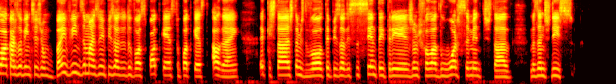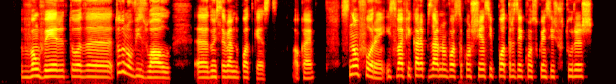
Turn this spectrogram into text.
Olá, caros ouvintes, sejam bem-vindos a mais um episódio do vosso podcast, o podcast Alguém. Aqui está, estamos de volta, episódio 63. Vamos falar do Orçamento de Estado, mas antes disso, vão ver toda, todo o novo visual uh, do Instagram do podcast, ok? Se não forem, isso vai ficar a pesar na vossa consciência e pode trazer consequências futuras.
